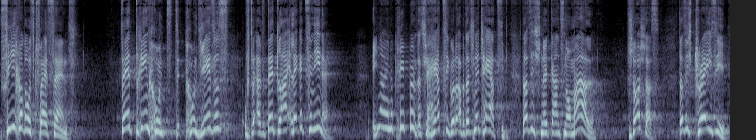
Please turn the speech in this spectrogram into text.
Viecher daraus gefressen haben. Dort drin kommt, kommt Jesus, die, also dort legen sie ihn rein. In einer Krippe. Das ist ja herzig, oder? Aber das ist nicht herzig. Das ist nicht ganz normal. Verstehst du das? Das ist crazy.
